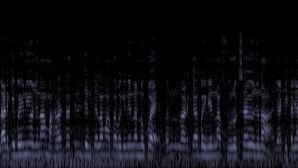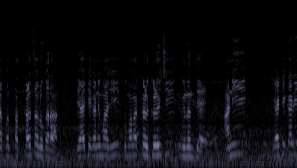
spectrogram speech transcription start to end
लाडकी बहीण योजना महाराष्ट्रातील जनतेला माता भगिनींना नको आहे. पण लाडक्या बहिणींना सुरक्षा योजना या ठिकाणी आपण तत्काळ चालू करा. या ठिकाणी माझी तुम्हाला कळकळीची विनंती आहे. आणि या ठिकाणी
